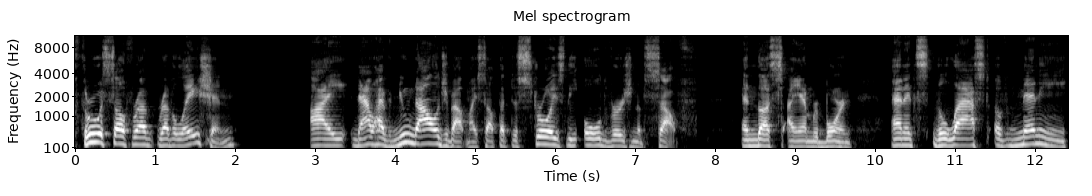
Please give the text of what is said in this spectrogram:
through a self revelation, I now have new knowledge about myself that destroys the old version of self and thus I am reborn. And it's the last of many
